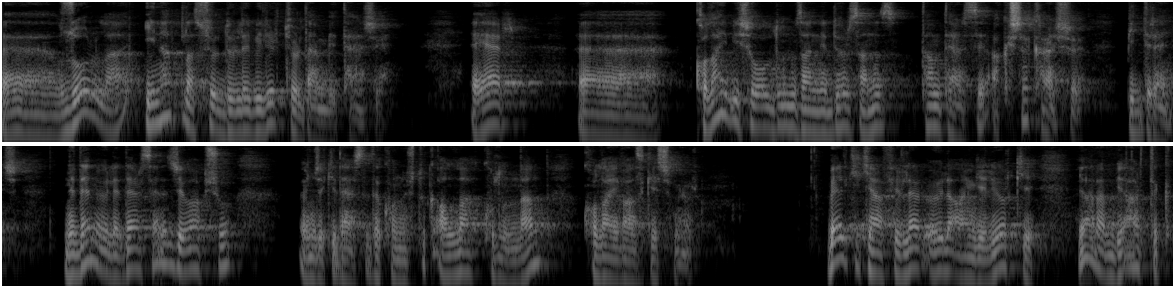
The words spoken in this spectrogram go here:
e, zorla, inatla sürdürülebilir türden bir tercih. Eğer e, kolay bir şey olduğunu zannediyorsanız tam tersi akışa karşı bir direnç. Neden öyle derseniz cevap şu, önceki derste de konuştuk, Allah kulundan kolay vazgeçmiyor. Belki kafirler öyle an geliyor ki, Ya Rabbi artık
